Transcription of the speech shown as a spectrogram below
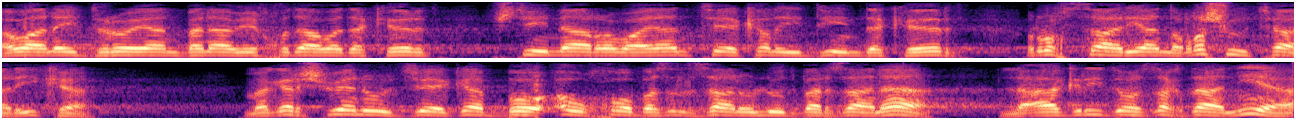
ئەوانەی درۆیان بەناوی خداوە دەکرد شتی ناڕەوایان تێکەڵی دین دەکرد ڕوخساریان ڕەش و تاریکە. مەگەر شوێن و جێگە بۆ ئەو خۆ بەزلزان و لوود بەرزانە لە ئاگری دۆزەخدا نییە؟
